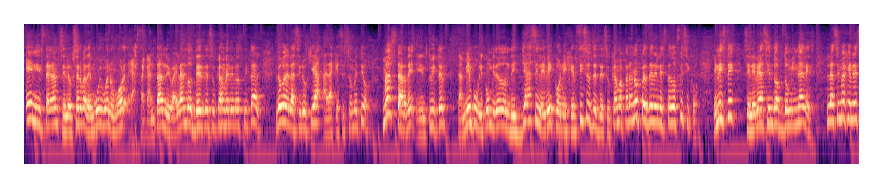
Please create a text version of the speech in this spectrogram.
en Instagram se le observa de muy buen humor, hasta cantando y bailando desde su cama en el hospital, luego de la cirugía a la que se sometió. Más tarde, en Twitter, también publicó un video donde ya se le ve con ejercicios desde su cama para no perder el estado físico. En este se le ve haciendo abdominales. Las imágenes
